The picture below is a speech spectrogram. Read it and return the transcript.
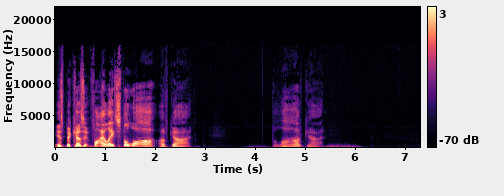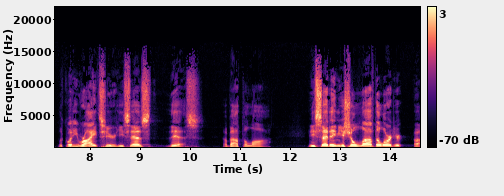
is because it violates the law of God. The law of God. Look what he writes here. He says this about the law. He said to him, You shall love the Lord your. Uh,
